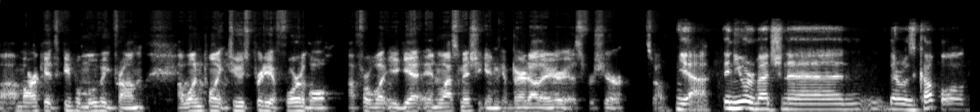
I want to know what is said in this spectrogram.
uh, markets people moving from. Uh, 1.2 is pretty affordable uh, for what you get in West Michigan compared to other areas for sure. So yeah, and you were mentioning there was a couple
